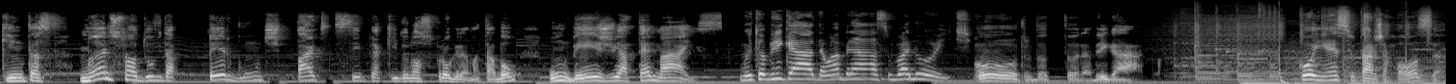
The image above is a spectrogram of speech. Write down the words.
quintas. Mande sua dúvida pergunte, participe aqui do nosso programa, tá bom? Um beijo e até mais. Muito obrigada, um abraço, boa noite. Outro, doutora, obrigado. Conhece o Tarja Rosa?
